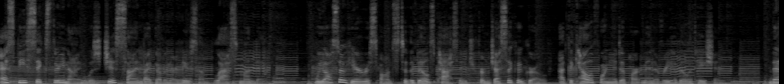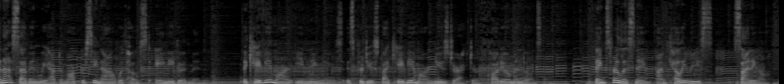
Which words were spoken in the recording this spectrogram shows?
SB 639 was just signed by Governor Newsom last Monday. We also hear response to the bill's passage from Jessica Grove at the California Department of Rehabilitation. Then at 7, we have Democracy Now! with host Amy Goodman. The KVMR Evening News is produced by KVMR News Director Claudio Mendonça. Thanks for listening. I'm Kelly Reese, signing off.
